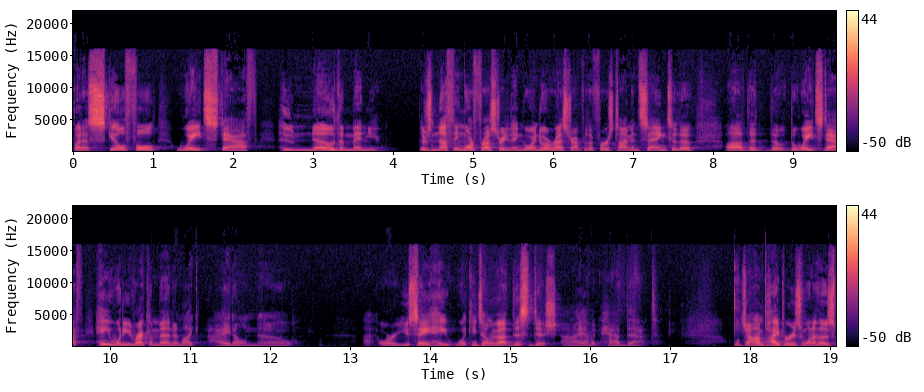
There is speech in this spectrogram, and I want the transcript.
but a skillful wait staff who know the menu. There's nothing more frustrating than going to a restaurant for the first time and saying to the, uh, the, the, the wait staff, hey, what do you recommend? And like, I don't know. Or you say, hey, what can you tell me about this dish? I haven't had that. Well, John Piper is one of those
